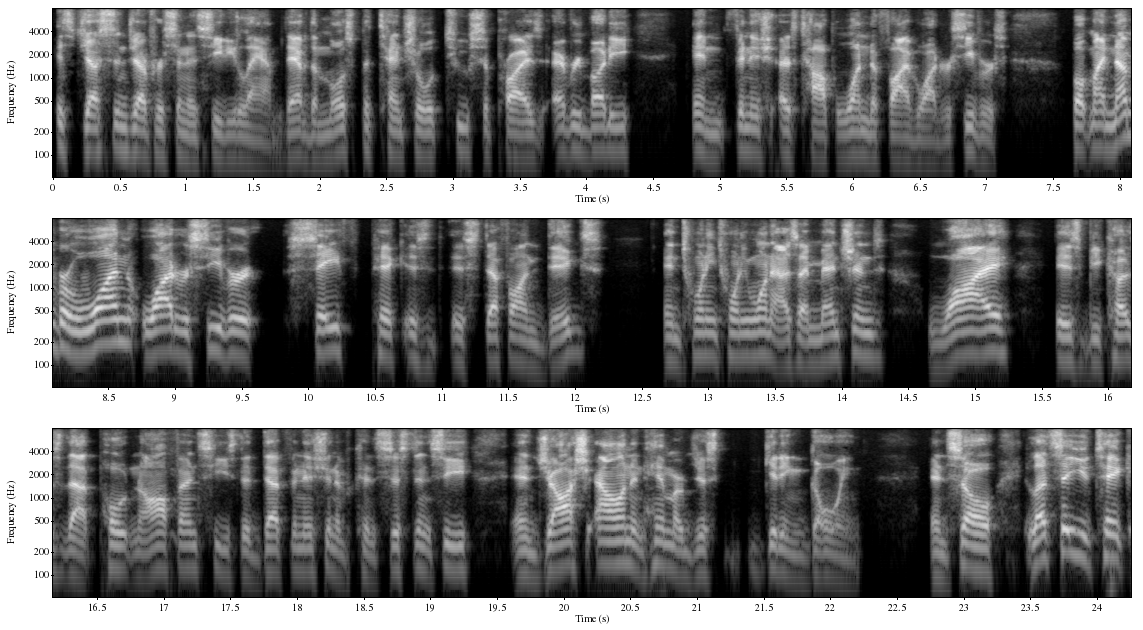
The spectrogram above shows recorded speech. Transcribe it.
It's Justin Jefferson and CeeDee Lamb. They have the most potential to surprise everybody and finish as top one to five wide receivers. But my number one wide receiver safe pick is is Stefon Diggs in 2021. As I mentioned, why is because of that potent offense. He's the definition of consistency, and Josh Allen and him are just getting going. And so, let's say you take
